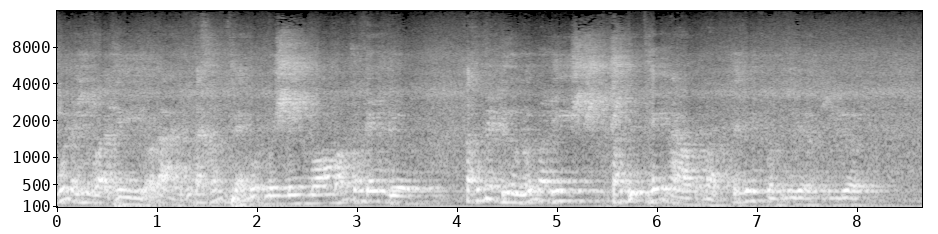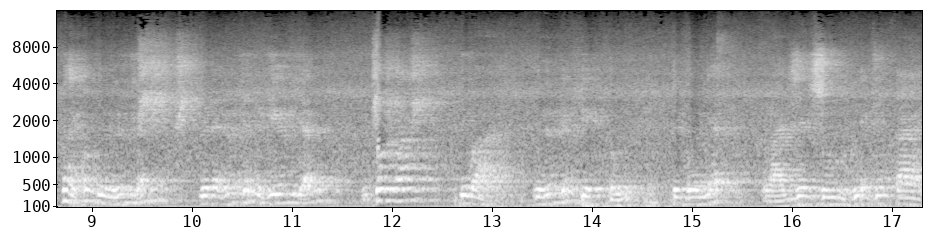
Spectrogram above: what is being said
muốn là như vậy thì rõ ràng chúng ta không thể một mình mình mò mẫm trong đêm được. Ta không biết đường lối mà đi, ta không biết thế nào mà tới đích của người được được. Có thể có người hướng dẫn, người này hướng dẫn, người kia hướng dẫn. Tốt lắm. Nhưng mà người hướng dẫn tuyệt đối tuyệt vời nhất là Giêsu hướng dẫn chúng ta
